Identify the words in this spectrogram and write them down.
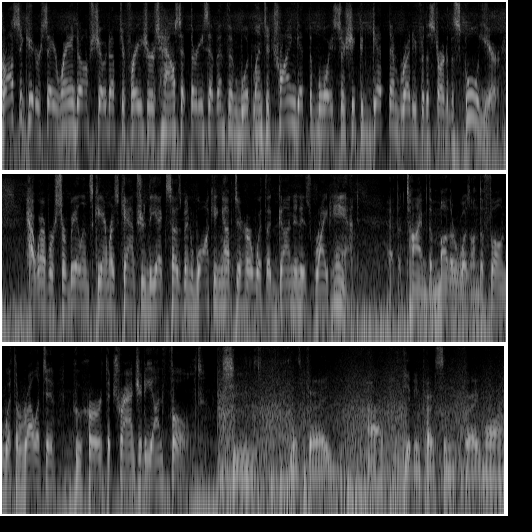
Prosecutors say Randolph showed up to Frazier's house at 37th and Woodland to try and get the boys so she could get them ready for the start of the school year. However, surveillance cameras captured the ex-husband walking up to her with a gun in his right hand. At the time, the mother was on the phone with a relative who heard the tragedy unfold. She was a very uh, giving person, very warm,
